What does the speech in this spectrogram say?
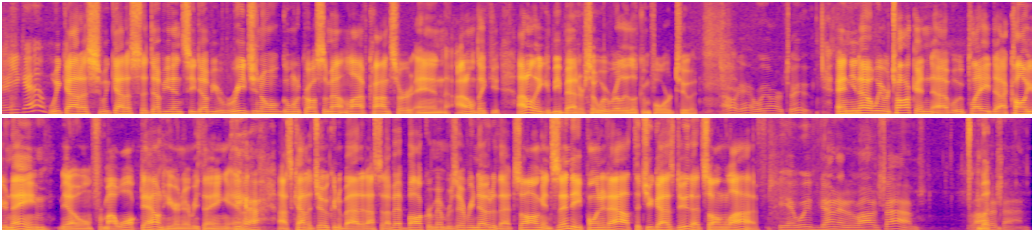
There you go. We got us, we got us a WNCW regional going across the mountain live concert, and I don't think it, I don't think it could be better. So we're really looking forward to it. Oh, yeah, we are too. And you know, we were talking, uh, we played uh, "Call Your Name," you know, for my walk down here and everything. And Yeah. I, I was kind of joking about it. I said, I bet Balk remembers every note of that song. And Cindy pointed out that you guys do that song live. Yeah, we've done it a lot of times. A lot But- of times.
